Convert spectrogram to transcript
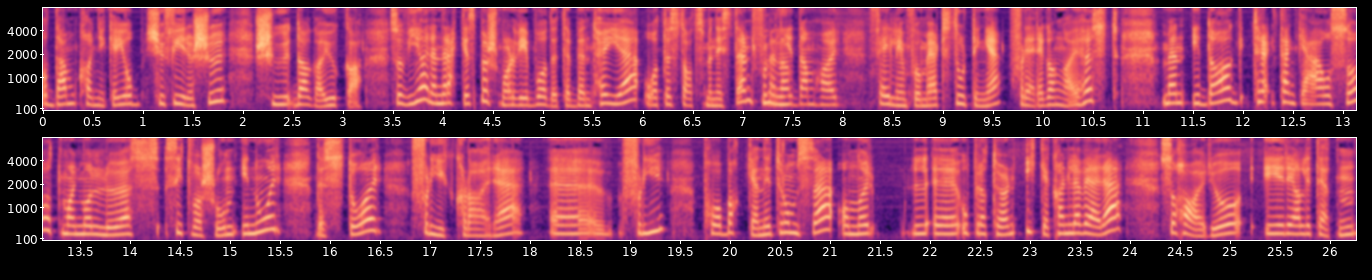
og de kan ikke jobbe 24-7, sju dager i uka. Så vi har en rekke spørsmål vi både til Bent Høie og til statsministeren, fordi Men, de har feilinformert Stortinget flere ganger i høst. Men i dag tenker jeg også at man må løse situasjonen i nord. Det står flyklare eh, fly på bakken i Tromsø. og når operatøren ikke kan levere, så har jo i realiteten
